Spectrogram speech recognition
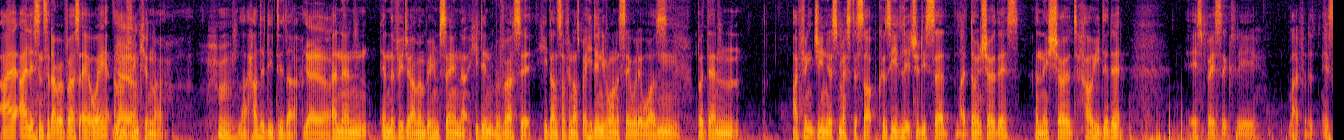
I I listened to that reverse 808 and Yeah, I'm yeah. thinking like, hmm, like how did he do that? Yeah, yeah. And then in the video, I remember him saying that he didn't reverse it. He done something else, but he didn't even want to say what it was. Mm. But then I think Genius messed this up because he literally said like, "Don't show this," and they showed how he did it. It's basically like for the it's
